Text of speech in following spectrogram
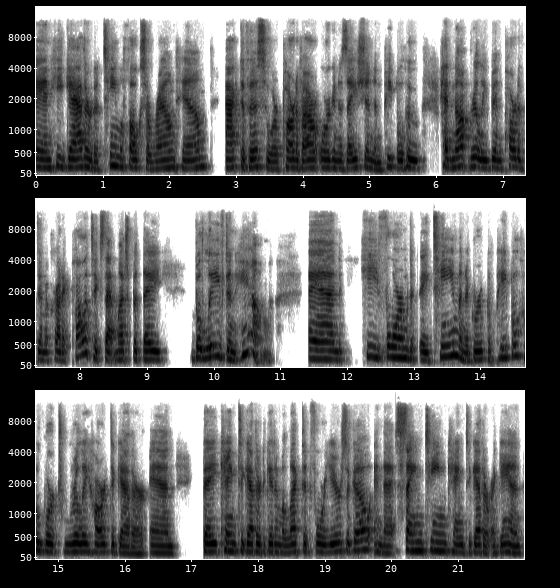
And he gathered a team of folks around him, activists who are part of our organization and people who had not really been part of Democratic politics that much, but they believed in him. And he formed a team and a group of people who worked really hard together and they came together to get him elected four years ago, and that same team came together again.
